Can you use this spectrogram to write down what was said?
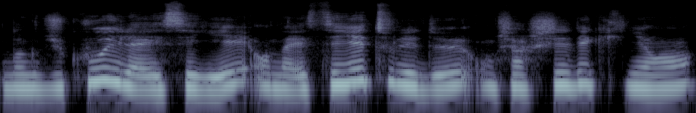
Donc du coup, il a essayé. On a essayé tous les deux. On cherchait des clients.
